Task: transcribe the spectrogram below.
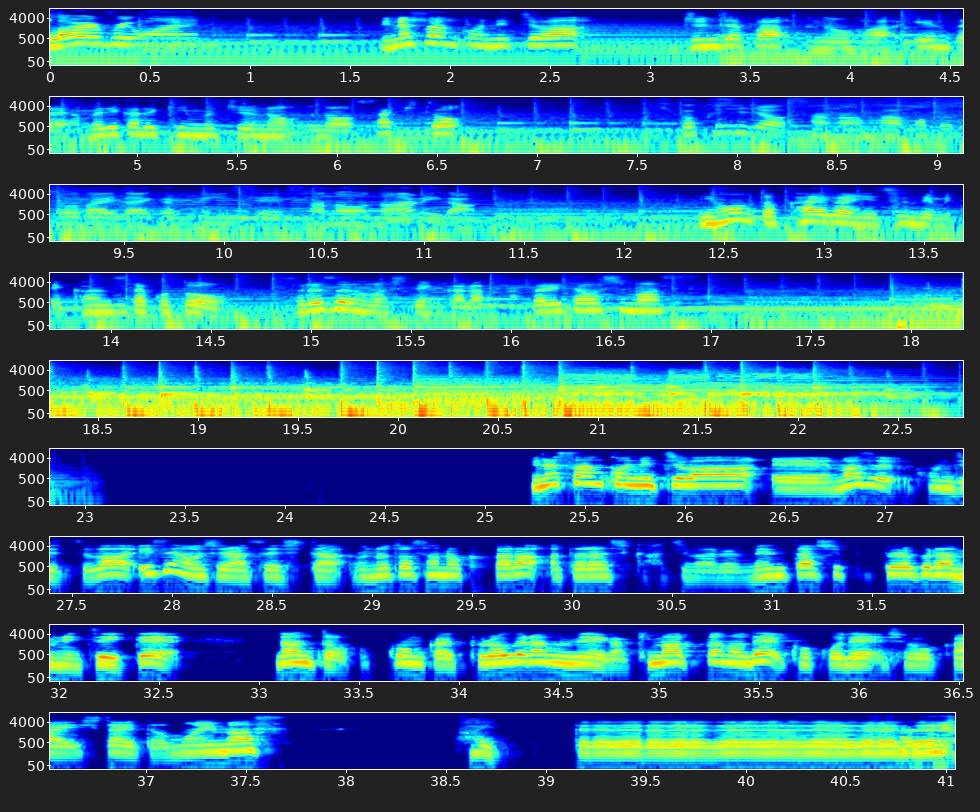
Hello everyone! 皆さん、こんにちは。純ジャパ右脳派、現在アメリカで勤務中の右脳咲と、帰国子女左脳派元東大大学院生左脳の亜美が日本と海外に住んでみて感じたことを、それぞれの視点から語り倒します。皆さん、こんにちは。えーまず、本日は以前お知らせした宇野と佐野から新しく始まるメンターシッププログラムについて、なんと今回プログラム名が決まったので、ここで紹介したいと思います。はい。デレデレデレデレデレデレデレデレ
